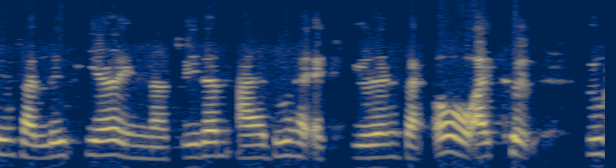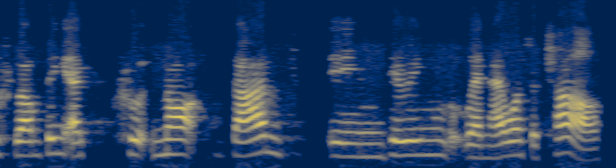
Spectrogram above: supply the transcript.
since I live here in uh, Sweden, I do have experience that oh I could do something I could not dance in during when I was a child.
